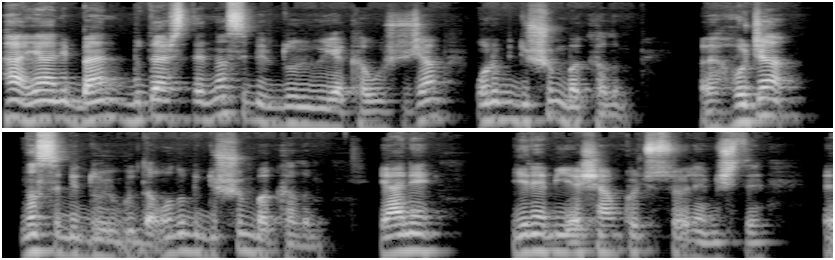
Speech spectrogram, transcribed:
ha yani ben bu derste nasıl bir duyguya kavuşacağım? Onu bir düşün bakalım. E, hoca nasıl bir duyguda? Onu bir düşün bakalım. Yani yine bir yaşam koçu söylemişti. E,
